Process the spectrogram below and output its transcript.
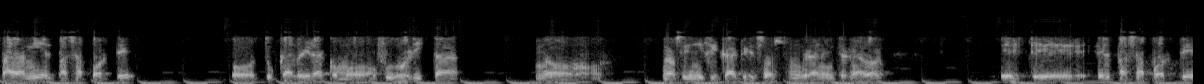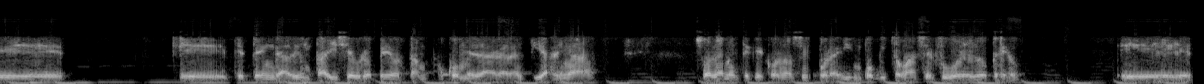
para mí el pasaporte o tu carrera como futbolista no, no significa que sos un gran entrenador. Este, el pasaporte que, tenga de un país europeo tampoco me da garantías de nada, solamente que conoces por ahí un poquito más el fútbol europeo. Eh,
